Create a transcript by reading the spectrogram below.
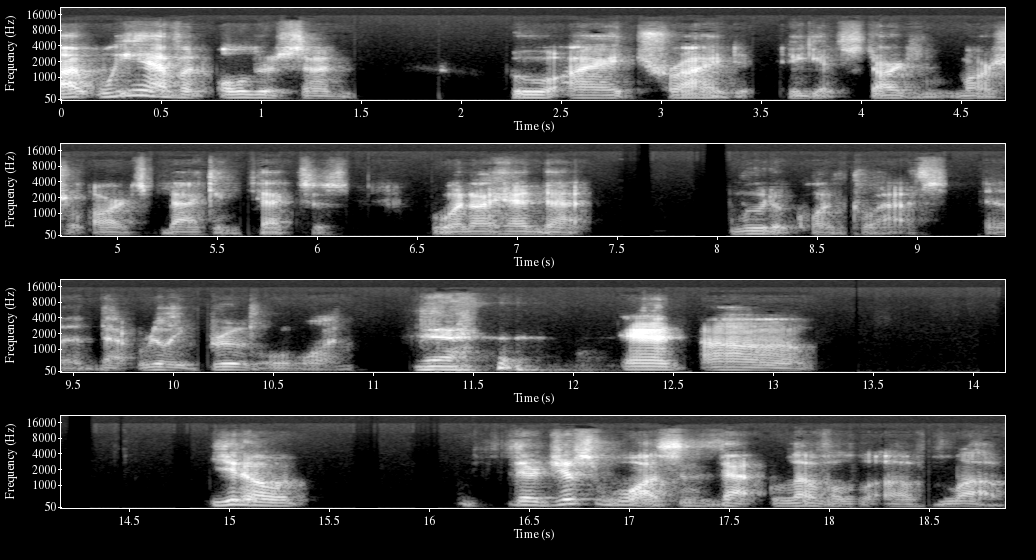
Um, I, we have an older son who I tried to get started in martial arts back in Texas when I had that Kwan class, uh, that really brutal one. Yeah. and, um, you know, there just wasn't that level of love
